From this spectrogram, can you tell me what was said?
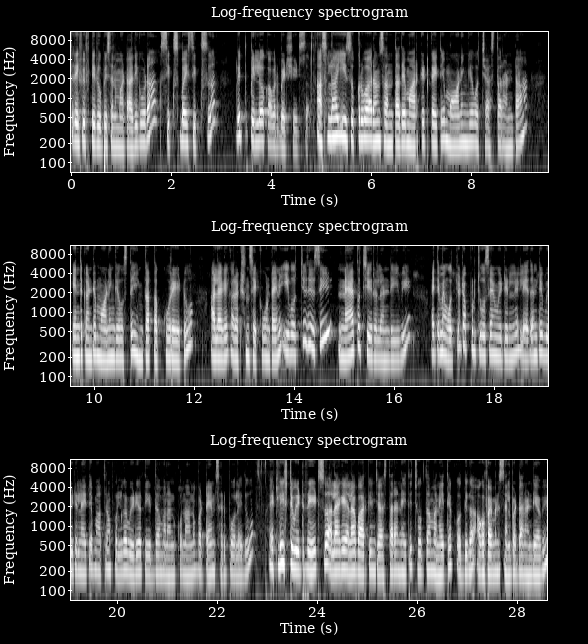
త్రీ ఫిఫ్టీ రూపీస్ అనమాట అది కూడా six by six with pillow cover bedsheets అసలు ఈ శుక్రవారం సంత అదే మార్కెట్కి అయితే మార్నింగే వచ్చేస్తారంట. ఎందుకంటే మార్నింగే వస్తే ఇంకా తక్కువ రేటు అలాగే కలెక్షన్స్ ఎక్కువ ఉంటాయని. ఇవి వచ్చేసేసి నేత చీరలండి ఇవి. అయితే మేము వచ్చేటప్పుడు చూసాం వీటిల్ని. లేదంటే వీటిని అయితే మాత్రం ఫుల్గా వీడియో తీద్దామని అనుకున్నాను బట్ టైం సరిపోలేదు. అట్లీస్ట్ వీటి రేట్స్ అలాగే ఎలా బార్గెన్ చేస్తారని అయితే చూద్దామని అయితే కొద్దిగా ఒక ఫైవ్ మినిట్స్ నిలబడ్డానండి అవి.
